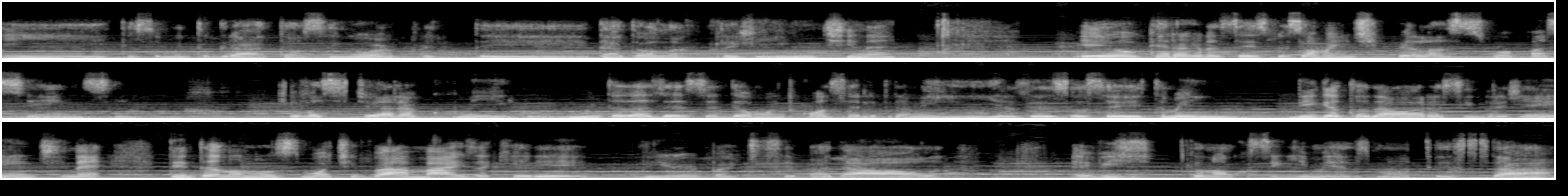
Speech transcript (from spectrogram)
e que sou muito grata ao Senhor por ter dado aula pra gente, né? Eu quero agradecer especialmente pela sua paciência que você tiver comigo. Muitas das vezes você deu muito conselho para mim e às vezes você também liga toda hora assim pra gente, né? Tentando nos motivar mais a querer vir participar da aula. Teve que eu não consegui mesmo acessar,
